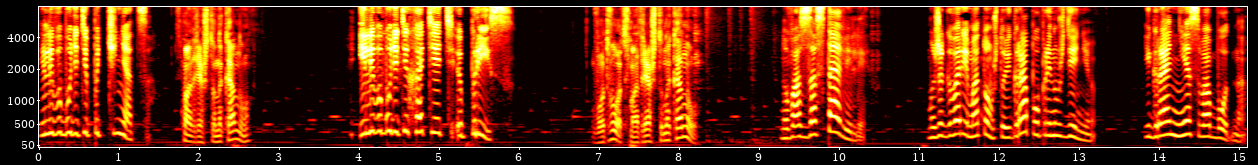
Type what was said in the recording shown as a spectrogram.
Или вы будете подчиняться? Смотря что на кону. Или вы будете хотеть э, приз? Вот-вот, смотря что на кону. Но вас заставили. Мы же говорим о том, что игра по принуждению. Игра не свободна.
